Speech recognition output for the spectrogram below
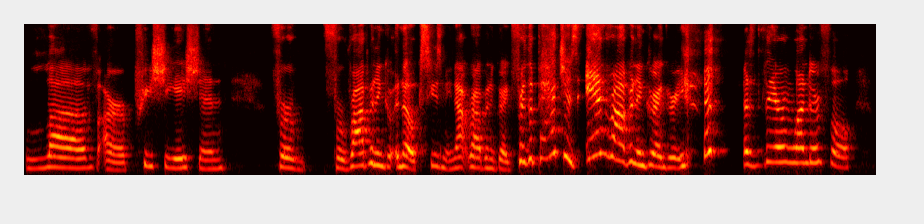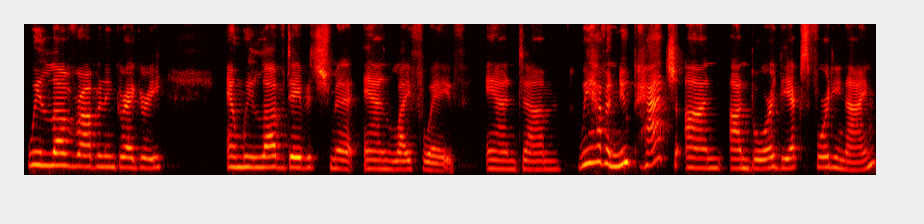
love, our appreciation for for Robin and no, excuse me, not Robin and Greg, for the patches and Robin and Gregory. They're wonderful. We love Robin and Gregory, and we love David Schmidt and LifeWave. And um, we have a new patch on on board, the X49,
